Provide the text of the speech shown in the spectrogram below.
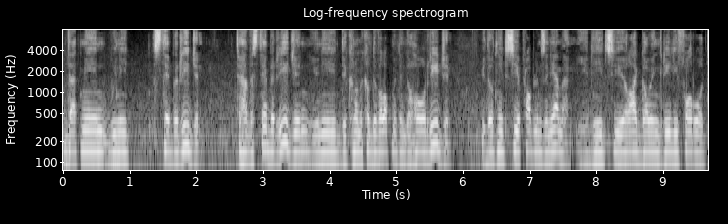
that means we need stable region. To have a stable region, you need economical development in the whole region. You don't need to see problems in Yemen. You need to see Iraq going really forward.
